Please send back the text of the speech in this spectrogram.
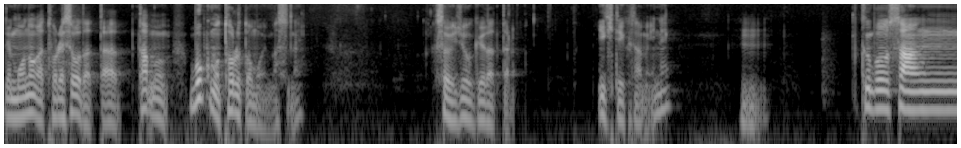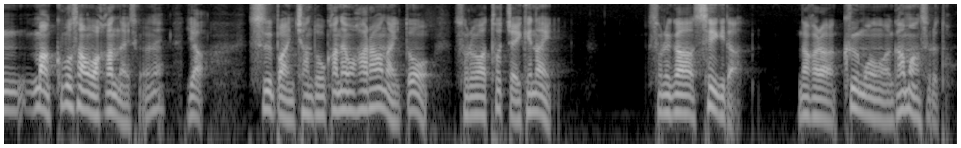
で、物が取れそうだったら、多分僕も取ると思いますね。そういう状況だったら。生きていくためにね。うん。久保さん、まあ、久保さんはわかんないですけどね。いや、スーパーにちゃんとお金を払わないと、それは取っちゃいけない。それが正義だ。だから食うものは我慢すると。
